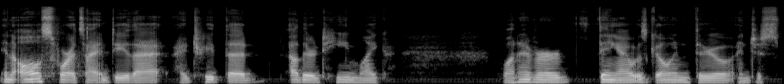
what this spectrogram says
In all sports, I do that. I treat the other team like whatever thing I was going through and just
